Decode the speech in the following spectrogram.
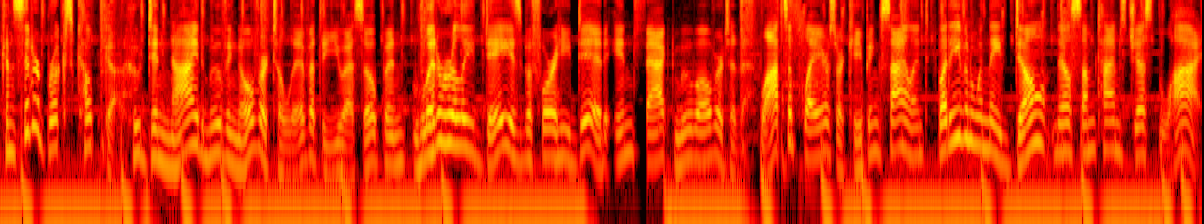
Consider Brooks Koepka, who denied moving over to LIV at the US Open literally days before he did, in fact, move over to them. Lots of players are keeping silent, but even when they don't, they'll sometimes just lie.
